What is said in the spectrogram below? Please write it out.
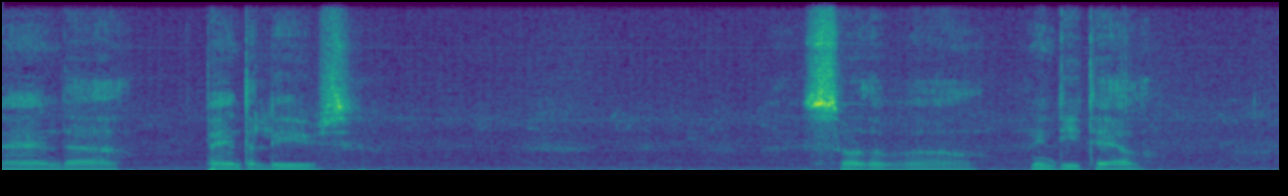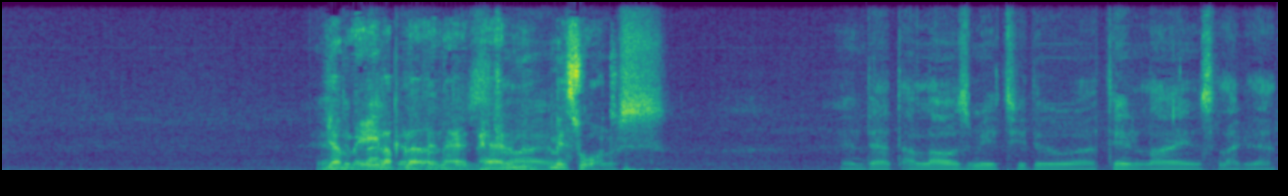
and uh, paint the leaves sort of uh, in detail. Jeg maler bladene af dry, med sort. and that allows me to do uh, thin lines like that.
